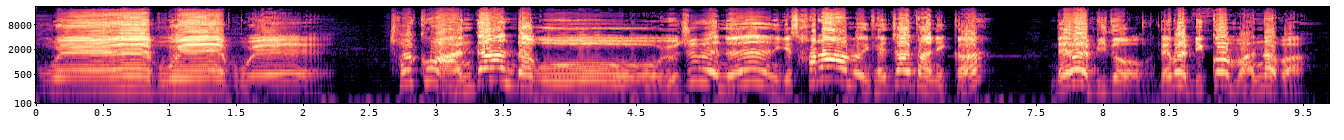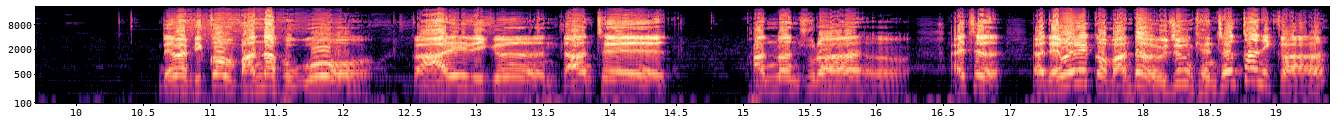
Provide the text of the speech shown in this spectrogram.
뭐해 뭐해 뭐해 철컹 안 당한다고. 요즘에는 이게 사랑하면 괜찮다니까? 내 말 믿어. 내 말 믿고 한번 만나봐. 내 말 믿고 한번 만나보고. 그 아리릭은 나한테 반만 주라. 어. 하여튼 야 내 말 믿고 한번 만나봐. 요즘은 괜찮다니까.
